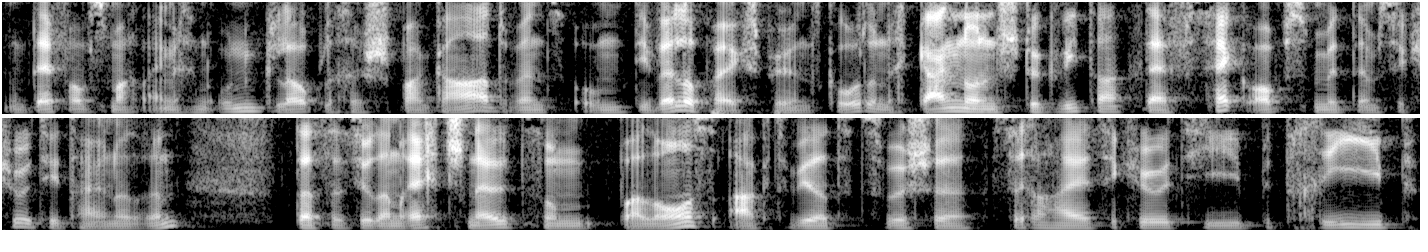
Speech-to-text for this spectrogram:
DevOps macht eigentlich einen unglaublichen Spagat, wenn es um Developer Experience geht. Und ich gang noch ein Stück weiter DevSecOps mit dem Security-Teil noch drin dass es ja dann recht schnell zum Balanceakt wird zwischen Sicherheit, Security, Betrieb,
